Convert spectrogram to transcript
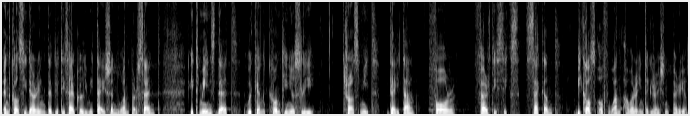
and considering the duty cycle limitation, 1%, it means that we can continuously transmit data for 36 seconds because of one hour integration period.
